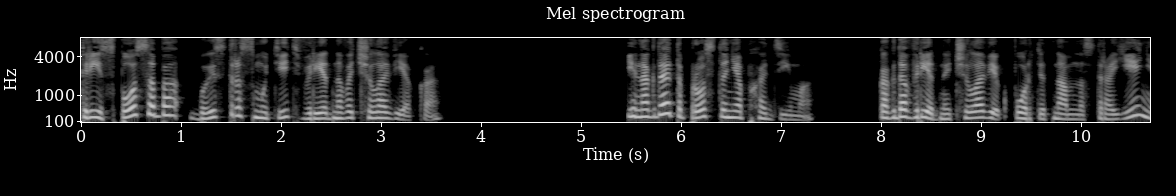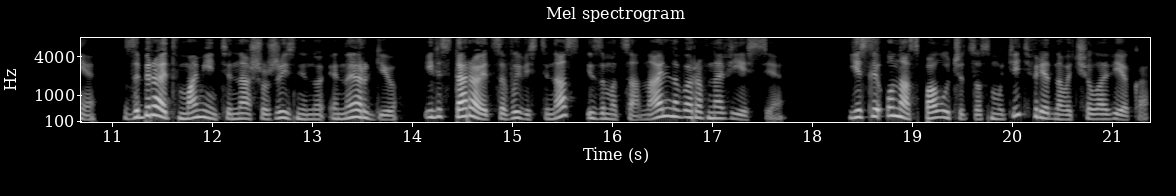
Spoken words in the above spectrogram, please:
Три способа быстро смутить вредного человека. Иногда это просто необходимо. Когда вредный человек портит нам настроение, забирает в моменте нашу жизненную энергию или старается вывести нас из эмоционального равновесия. Если у нас получится смутить вредного человека,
